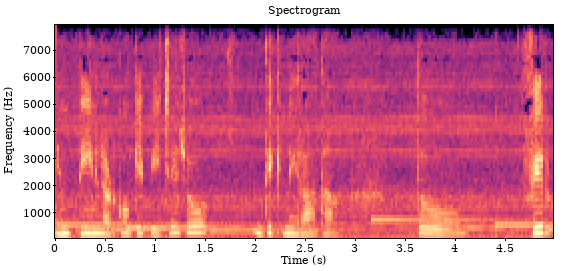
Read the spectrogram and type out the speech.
इन तीन लड़कों के पीछे जो दिख नहीं रहा था। तो फिर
